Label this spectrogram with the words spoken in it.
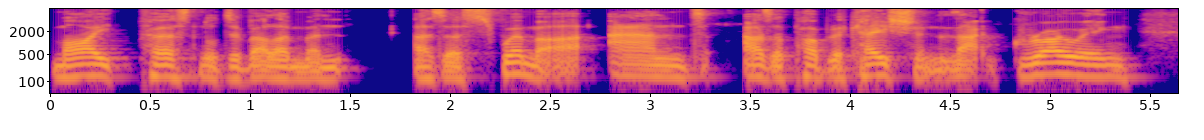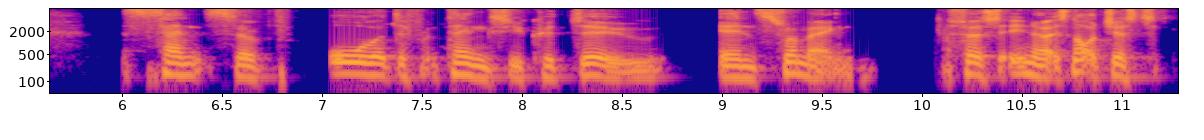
my personal development as a swimmer and as a publication, that growing sense of all the different things you could do in swimming. So, you know, it's not just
